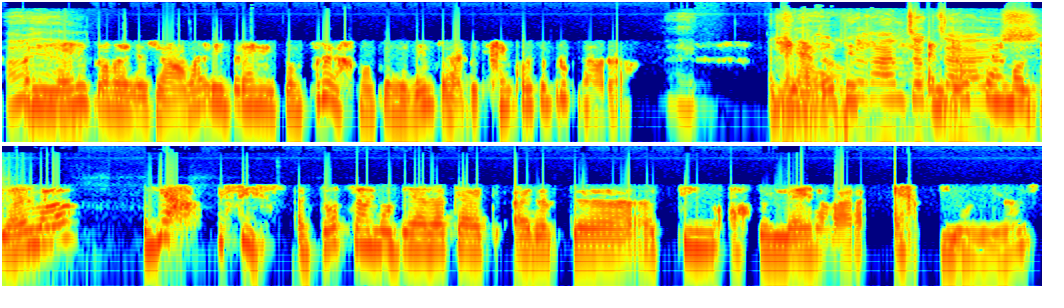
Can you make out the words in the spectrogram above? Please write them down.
Oh, maar die ja. leen ik dan in de zomer en die breng ik dan terug. Want in de winter heb ik geen korte broek nodig. Nee. Dus ja, dat is En dat zijn modellen. Ja, precies. En dat zijn modellen. Kijk, eh, de, de, het team achter Lena waren echt pioniers.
